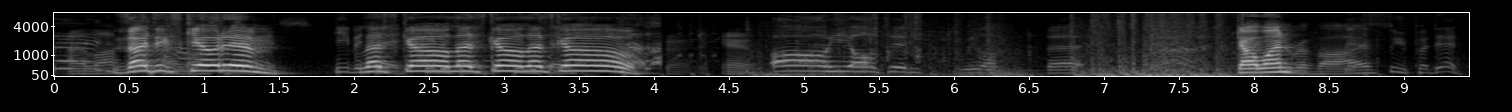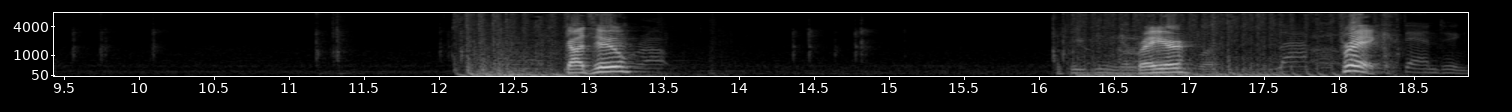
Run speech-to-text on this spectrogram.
I lost- Zytex killed him. this. Keep it Let's go, let's go, let's go. Oh, he ulted. We love that. Got one. Revive. Got two. I keep getting no Right here. shots left. Last Frick. standing.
